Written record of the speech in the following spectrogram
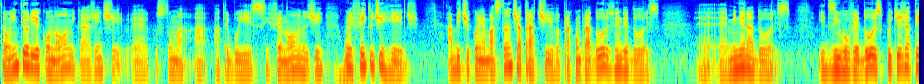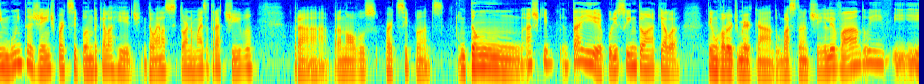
Então, em teoria econômica, a gente é, costuma a, atribuir esse fenômeno de um efeito de rede. A Bitcoin é bastante atrativa para compradores, vendedores, é, é, mineradores e desenvolvedores, porque já tem muita gente participando daquela rede. Então, ela se torna mais atrativa para novos participantes. Então, acho que está aí. É por isso então aquela tem um valor de mercado bastante elevado e, e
